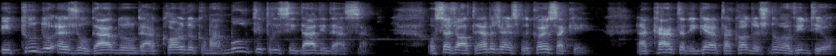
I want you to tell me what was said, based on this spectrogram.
E tudo é julgado de acordo com a multiplicidade da ação. Ou seja, o Alter já explicou isso aqui. Na carta de Guerra Kodesh, número 21,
